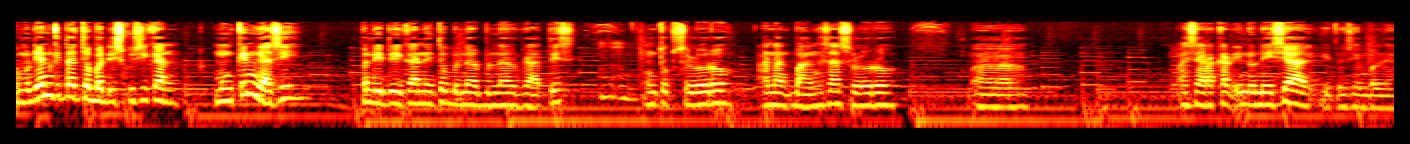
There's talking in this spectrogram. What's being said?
Kemudian kita coba diskusikan mungkin nggak sih pendidikan itu benar-benar gratis untuk seluruh anak bangsa seluruh eh, masyarakat Indonesia gitu simpelnya.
